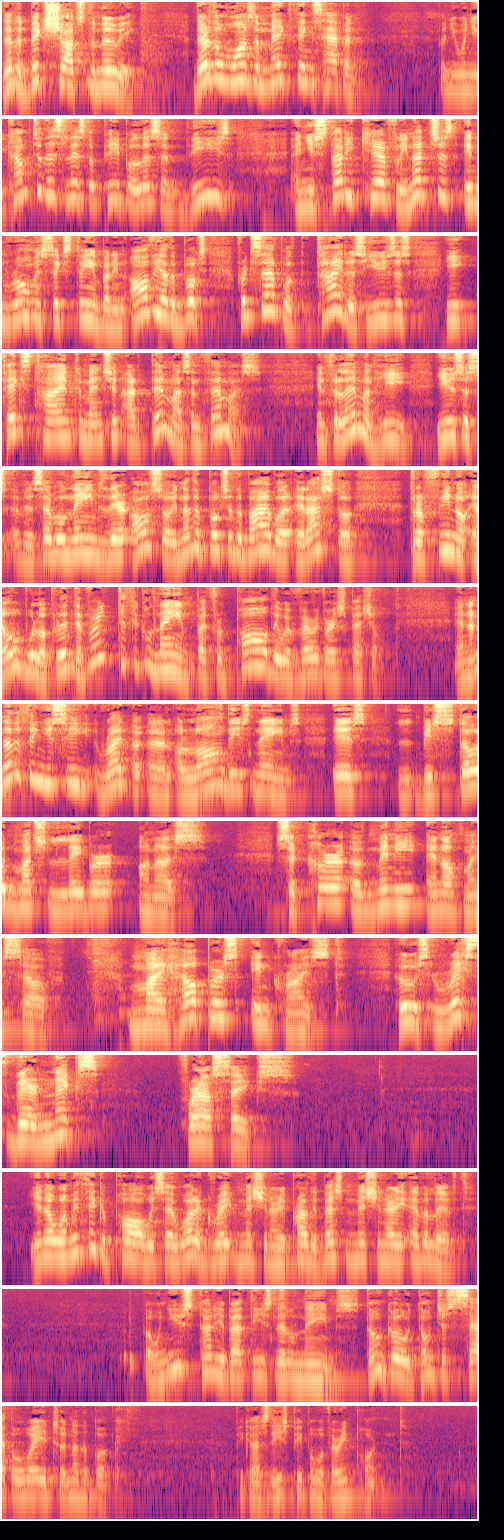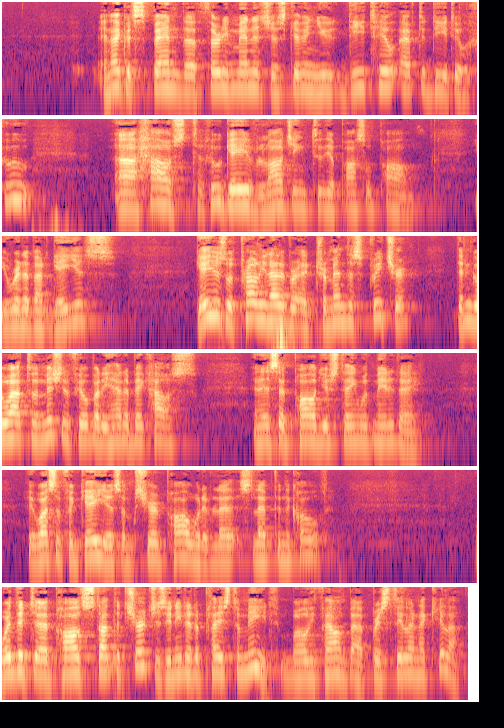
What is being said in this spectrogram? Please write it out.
They're the big shots of the movie. They're the ones that make things happen. But when you come to this list of people, listen, these, and you study carefully, not just in Romans 16, but in all the other books. For example, Titus uses, he takes time to mention Artemas and Themas. In Philemon, he uses several names there also. In other books of the Bible, Erasto, Trofimo, Eubulo, Prudente, very difficult names, but for Paul, they were very, very special. And another thing you see right uh, uh, along these names is bestowed much labor on us, succor of many and of myself, my helpers in Christ, who risk their necks for our sakes. You know, when we think of Paul, we say, what a great missionary, probably the best missionary ever lived. But when you study about these little names, don't go, don't just sap away to another book, because these people were very important. And I could spend uh, 30 minutes just giving you detail after detail. Who uh, housed, who gave lodging to the Apostle Paul? You read about Gaius? Gaius was probably not a, a tremendous preacher, didn't go out to the mission field, but he had a big house. And they said, Paul, you're staying with me today. If it wasn't for Gaius, I'm sure Paul would have slept in the cold. Where did uh, Paul start the churches? He needed a place to meet. Well, he found uh, Priscilla and Aquila.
